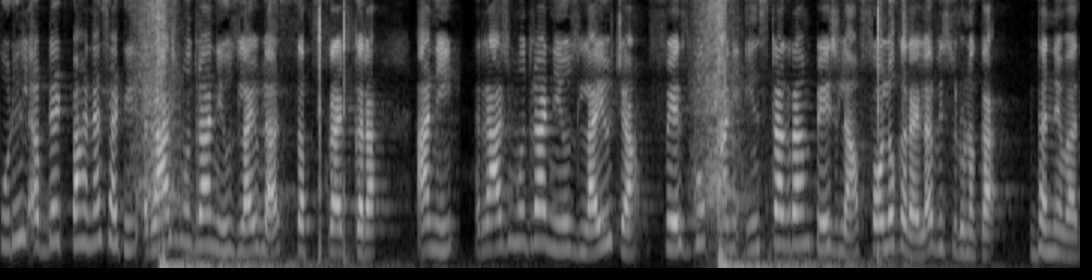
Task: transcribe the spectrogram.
पुढील अपडेट पाहण्यासाठी राजमुद्रा न्यूज लाईव्हला सबस्क्राईब करा आणि राजमुद्रा न्यूज लाईव्हच्या फेसबुक आणि इंस्टाग्राम पेजला फॉलो करायला विसरू नका. धन्यवाद.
